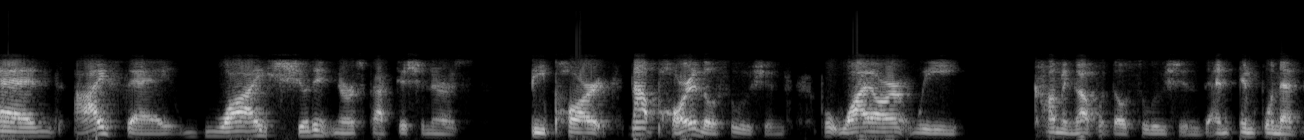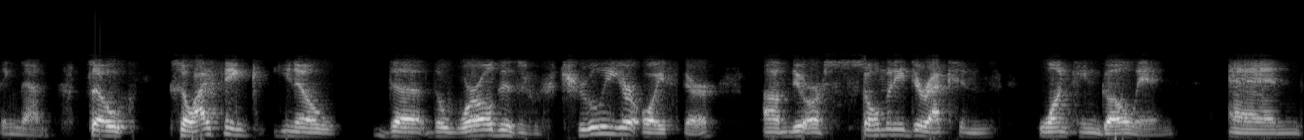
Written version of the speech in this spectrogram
and I say, why shouldn't nurse practitioners be part, not part of those solutions, but why aren't we coming up with those solutions and implementing them? So, so I think you know the the world is truly your oyster. Um, there are so many directions one can go in, and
